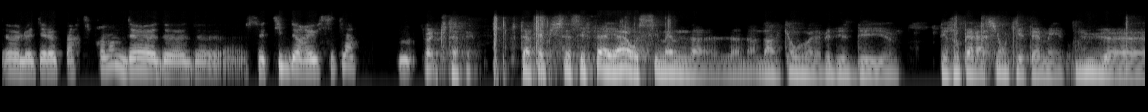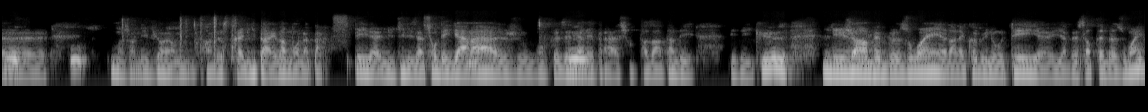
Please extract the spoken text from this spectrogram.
le dialogue partie prenante de, ce type de réussite-là. Oui, tout à fait. Tout à fait. Puis ça s'est fait ailleurs aussi, même dans, le cas où on avait des, des opérations qui étaient maintenues. Euh, mm. Mm. Moi, j'en ai vu en, Australie, par exemple, on a participé à l'utilisation des garages où on faisait de la mm. réparation de temps en temps des, véhicules. Les gens avaient besoin, dans la communauté, euh, il y avait certains besoins.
